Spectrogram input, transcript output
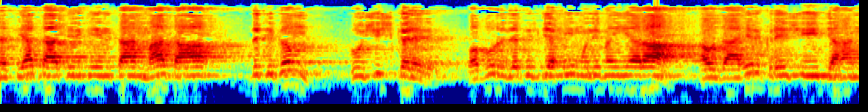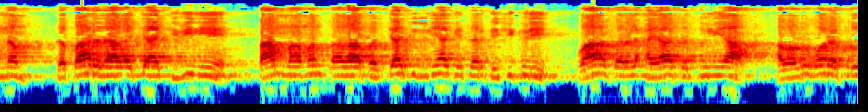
نسیات تاثیر کې انسان ما تا د کوم کوشش کړي وبرزت الجحیم لمن یرا او ظاهر کړي شي جهنم د پار راغی چا چې ویني فام ما من طغا پس چا چې دنیا کې سر کې شکړي وا تر الحیات الدنیا او هغه غره کړو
